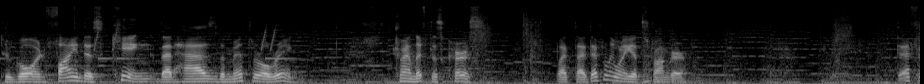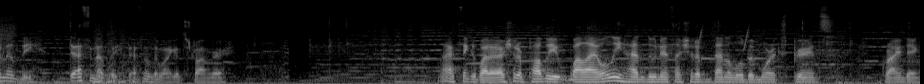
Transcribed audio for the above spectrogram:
to go and find this king that has the mithril ring. Try and lift this curse. But I definitely want to get stronger. Definitely. Definitely, definitely want to get stronger. I think about it, I should have probably, while I only had Luneth, I should have done a little bit more experience grinding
